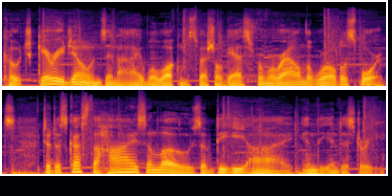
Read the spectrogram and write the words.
Coach Gary Jones and I will welcome special guests from around the world of sports to discuss the highs and lows of DEI in the industry.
